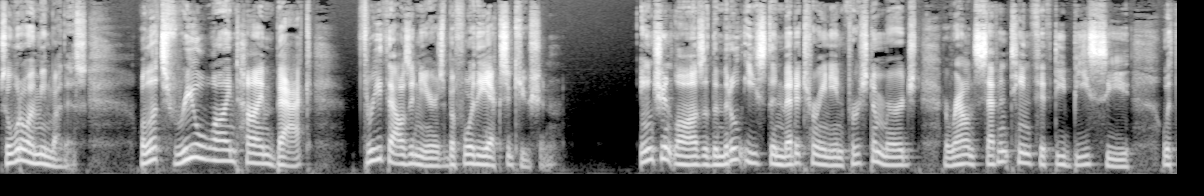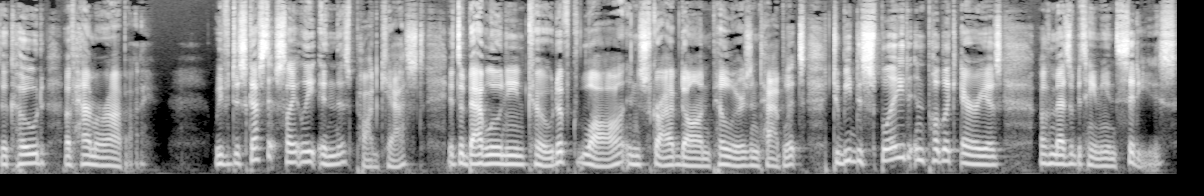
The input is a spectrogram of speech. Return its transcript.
So, what do I mean by this? Well, let's rewind time back 3,000 years before the execution. Ancient laws of the Middle East and Mediterranean first emerged around 1750 BC with the Code of Hammurabi. We've discussed it slightly in this podcast. It's a Babylonian code of law inscribed on pillars and tablets to be displayed in public areas of Mesopotamian cities.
